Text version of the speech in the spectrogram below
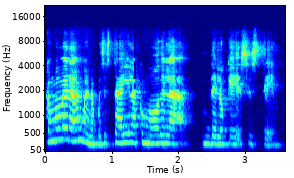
como verán, bueno, pues está ahí el acomodo de, la, de lo que es este,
